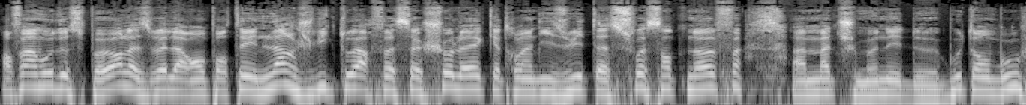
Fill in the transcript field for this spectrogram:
Enfin, un mot de sport. L'Asvel a remporté une large victoire face à Cholet, 98 à 69. Un match mené de bout en bout.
